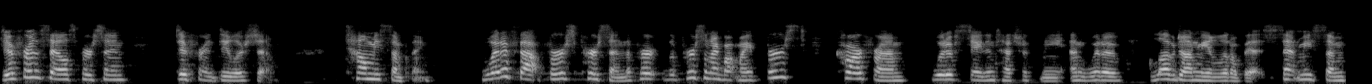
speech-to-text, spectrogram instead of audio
Different salesperson, different dealership. Tell me something. What if that first person, the, per the person I bought my first car from, would have stayed in touch with me and would have loved on me a little bit, sent me some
